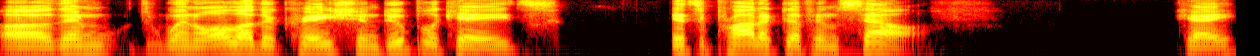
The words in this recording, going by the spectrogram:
uh, then when all other creation duplicates, it's a product of himself. Okay.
